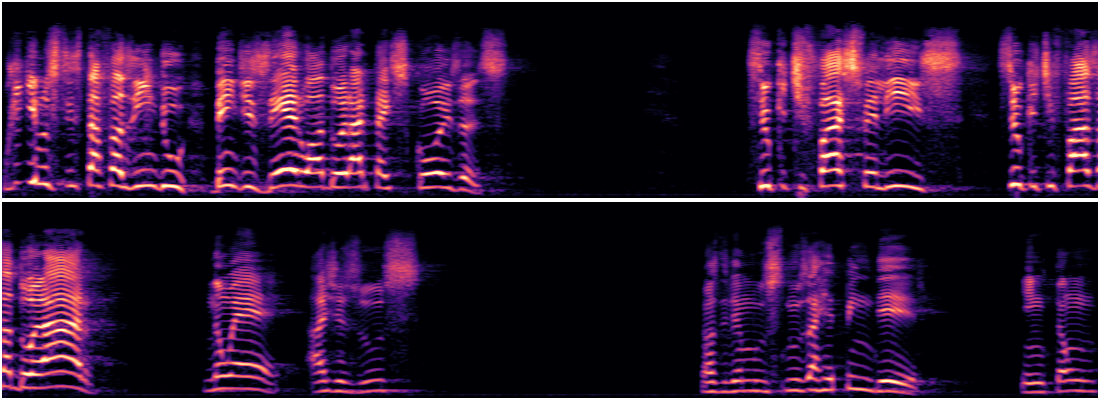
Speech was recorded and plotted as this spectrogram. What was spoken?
o que, que nos está fazendo bem dizer ou adorar tais coisas se o que te faz feliz, se o que te faz adorar não é a Jesus, nós devemos nos arrepender e então,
